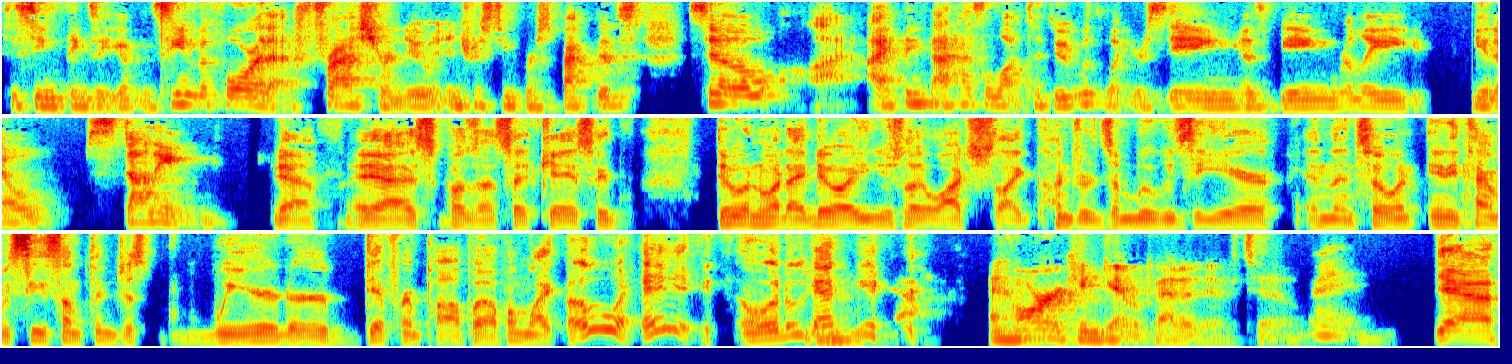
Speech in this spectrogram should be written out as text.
to seeing things that you haven't seen before that fresh or new and interesting perspectives. So I, I think that has a lot to do with what you're seeing as being really you know stunning. Yeah. Yeah i suppose that's the case. Doing what i do i usually watch like hundreds of movies a year. And then so anytime we see something just weird or different pop up i'm like oh hey what do we got mm-hmm. here? Yeah and horror can get repetitive too. Right. Yeah,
